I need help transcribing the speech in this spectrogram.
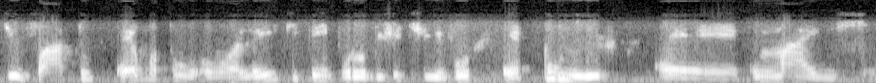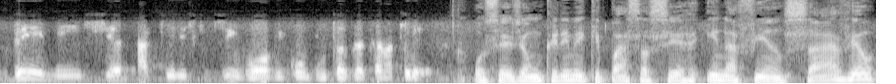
de fato, é uma, uma lei que tem por objetivo é, punir é, com mais veemência aqueles que desenvolvem condutas dessa natureza. Ou seja, é um crime que passa a ser inafiançável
